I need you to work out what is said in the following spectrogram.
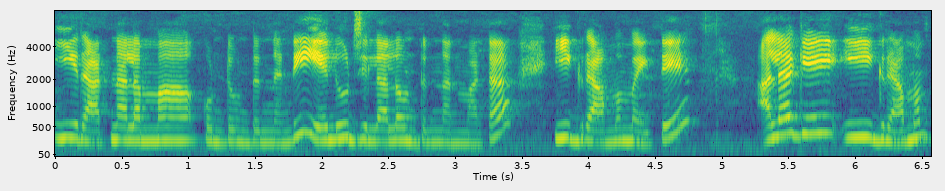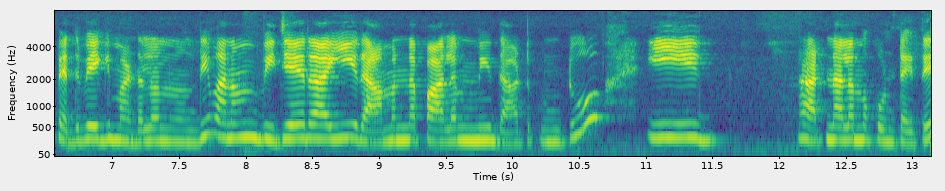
ఈ రాట్నాలమ్మ కుంట ఉంటుందండి. ఏలూరు జిల్లాలో ఉంటుందన్నమాట. ఈ గ్రామం అయితే. అలాగే ఈ గ్రామం పెదవేగి మండలంలో ఉంది మనం విజయరాయి రామన్నపాలెంని దాటుకుంటూ ఈ రాట్నాలమ్మ కుంట అయితే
